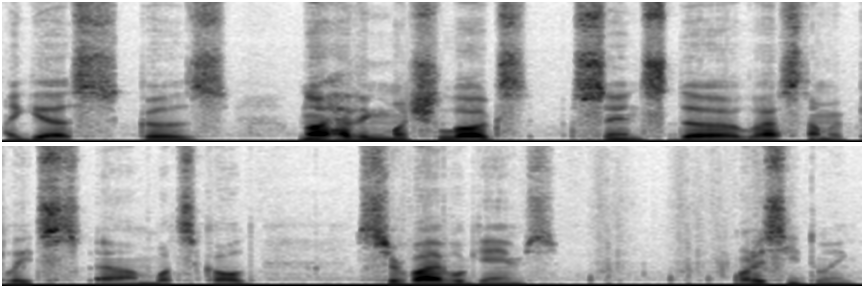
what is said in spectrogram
I guess, cuz I'm not having much lugs since the last time I played um what's it called survival games. What is he doing?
